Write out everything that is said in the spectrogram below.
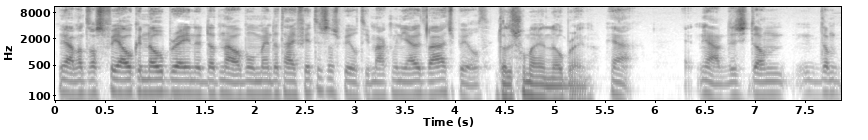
Ja, want het was voor jou ook een no-brainer dat nou op het moment dat hij fit is, dan speelt hij. Maakt me niet uit waar het speelt. Dat is voor mij een no-brainer. Ja, ja dus dan, dan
